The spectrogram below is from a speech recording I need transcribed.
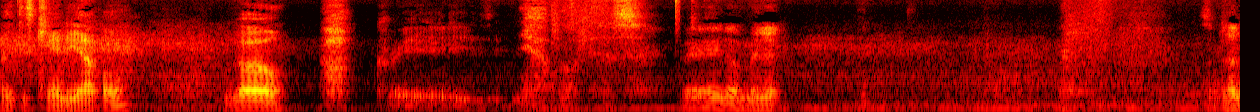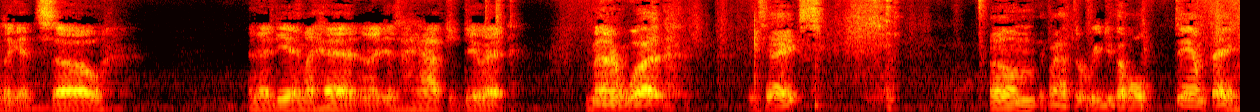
like this candy apple. Go crazy. Yeah, look at this. Wait a minute. Sometimes I get so an idea in my head and I just have to do it. No matter what it takes. Um, if I have to redo the whole damn thing.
